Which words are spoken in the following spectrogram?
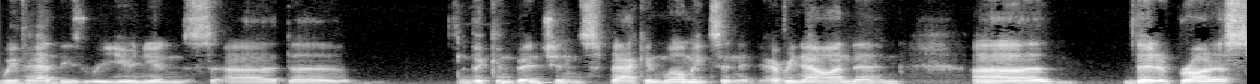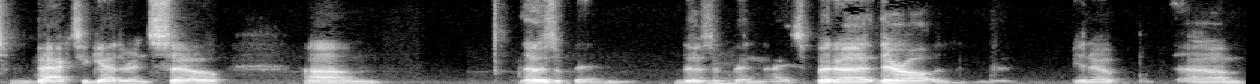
we've had these reunions uh, the the conventions back in Wilmington every now and then uh, that have brought us back together. And so um, those have been those have been nice. But uh, they're all you know um,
